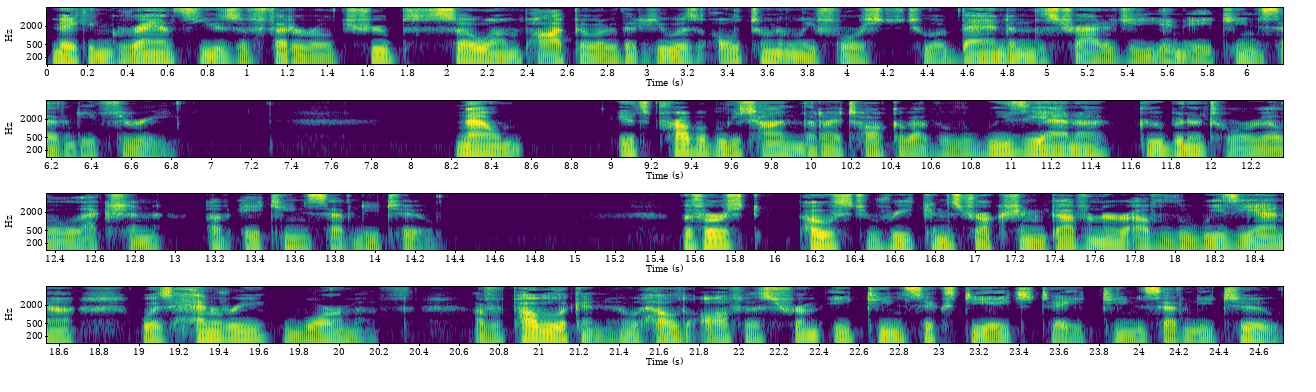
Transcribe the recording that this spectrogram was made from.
making Grant's use of federal troops so unpopular that he was ultimately forced to abandon the strategy in 1873. Now, it's probably time that I talk about the Louisiana gubernatorial election of 1872. The first post Reconstruction governor of Louisiana was Henry Warmoth, a Republican who held office from 1868 to 1872.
